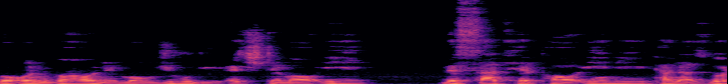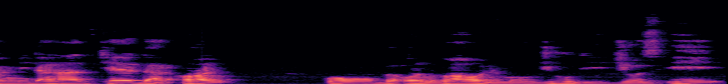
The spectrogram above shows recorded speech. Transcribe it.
به عنوان موجودی اجتماعی به سطح پایینی تنزل می دهند که در آن او به عنوان موجودی جزئی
